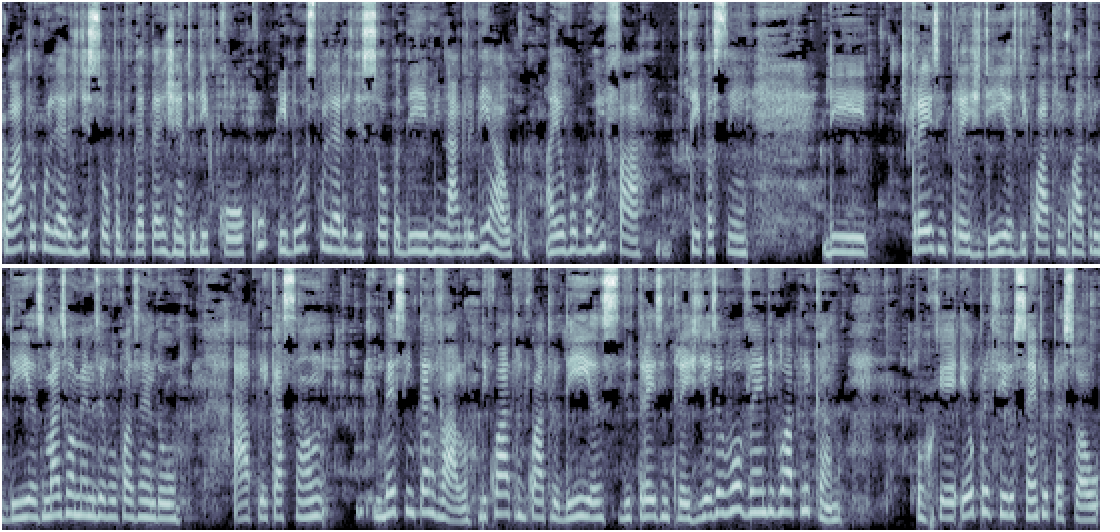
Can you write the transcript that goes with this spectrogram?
quatro colheres de sopa de detergente de coco e duas colheres de sopa de vinagre de álcool. Aí eu vou borrifar, tipo assim, de três em três dias, de quatro em quatro dias, mais ou menos eu vou fazendo a aplicação nesse intervalo, de quatro em quatro dias, de três em três dias, eu vou vendo e vou aplicando. Porque eu prefiro sempre, pessoal,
